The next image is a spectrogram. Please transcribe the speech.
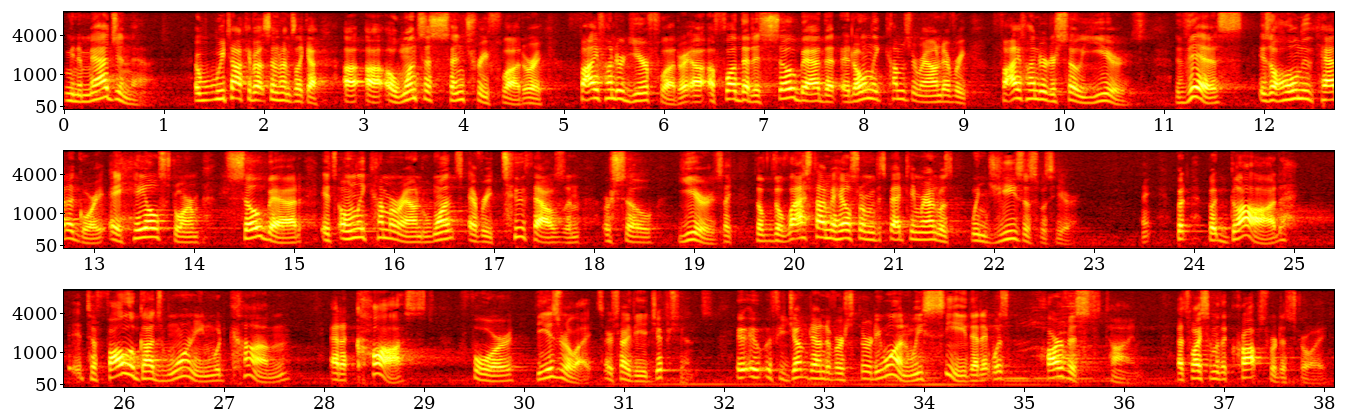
I mean, imagine that. Uh, we talk about sometimes like a, a, a once a century flood or a 500 year flood, right? A, a flood that is so bad that it only comes around every 500 or so years. This is a whole new category, a hailstorm so bad it's only come around once every 2,000 or so years. Like the, the last time a hailstorm this bad came around was when Jesus was here. Right? But, but God, to follow God's warning, would come at a cost for the Israelites, or sorry, the Egyptians. If you jump down to verse 31, we see that it was harvest time. That's why some of the crops were destroyed.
